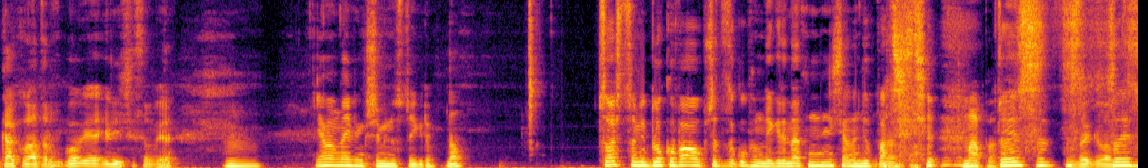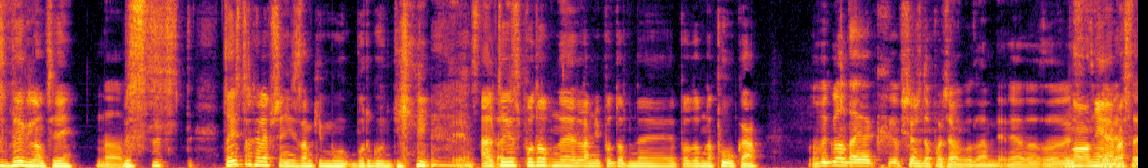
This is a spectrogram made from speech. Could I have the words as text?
kalkulator w głowie i liczy sobie. Mm. Ja mam największy minus tej gry. No. Coś, co mnie blokowało przed zakupem tej gry, na nie chciałem na nią patrzeć. Mapa. To jest, to jest, Wygląd. to jest wygląd jej. No, To jest, to jest, to jest trochę lepsze niż zamkiem Bu- Burgundii. jest, Ale tak. to jest podobne, dla mnie podobne, podobna półka. No wygląda jak wsiąść do pociągu dla mnie, nie? No, to jest No nie, właśnie,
